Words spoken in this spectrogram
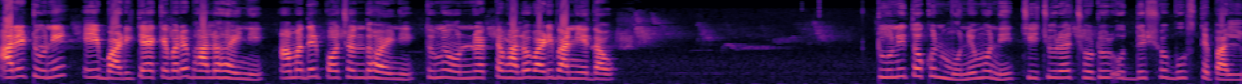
আরে টুনি, এই বাড়িটা একেবারে ভালো হয়নি। আমাদের পছন্দ হয়নি। তুমি অন্য একটা ভালো বাড়ি বানিয়ে দাও। টুনি তখন মনে মনে চিচুরা ছোটুর উদ্দেশ্য বুঝতে পারল।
